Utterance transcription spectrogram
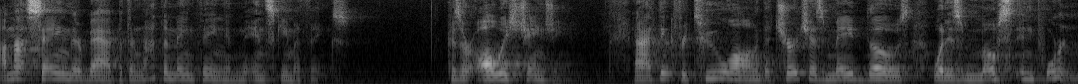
I'm not saying they're bad, but they're not the main thing in the end scheme of things because they're always changing. And I think for too long, the church has made those what is most important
